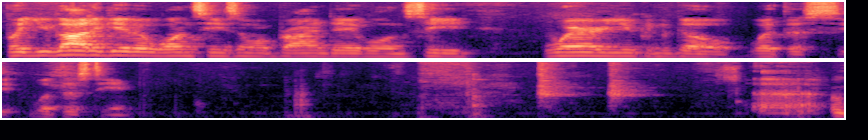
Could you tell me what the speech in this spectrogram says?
But you got to give it one season with Brian Daboll and see where you can go with this with this team. Uh.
